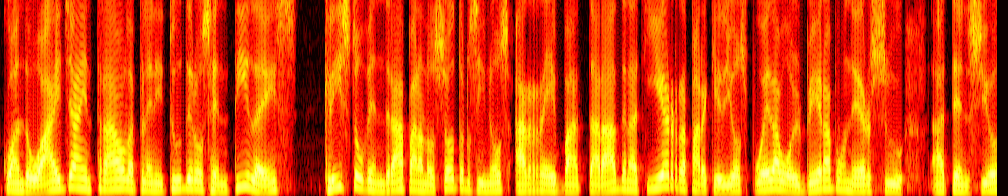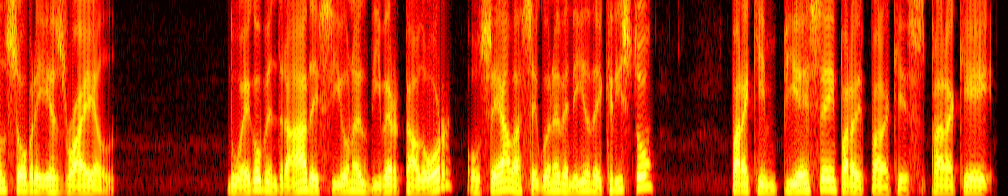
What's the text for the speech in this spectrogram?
Cuando haya entrado la plenitud de los gentiles, Cristo vendrá para nosotros y nos arrebatará de la tierra para que Dios pueda volver a poner su atención sobre Israel. Luego vendrá de Sion el libertador, o sea, la segunda venida de Cristo, para que empiece, para, para, que, para que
